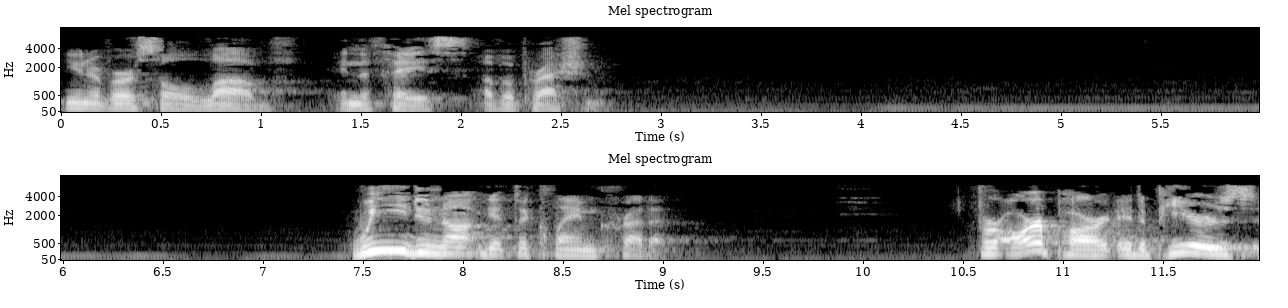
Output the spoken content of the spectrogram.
universal love in the face of oppression. We do not get to claim credit. For our part, it appears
